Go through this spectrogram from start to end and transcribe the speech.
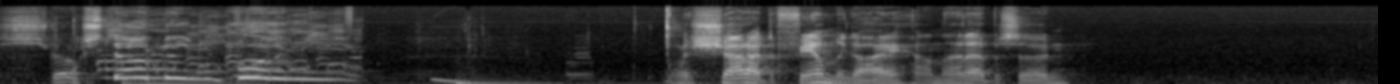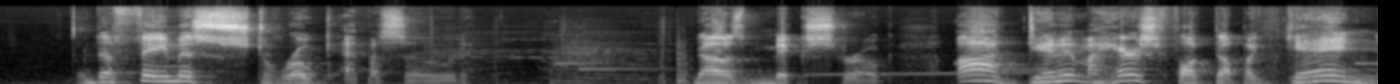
Stroke. Stop making fun of me! A shout out to Family Guy on that episode. The famous stroke episode. That was mixed stroke. Ah, damn it, my hair's fucked up again!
